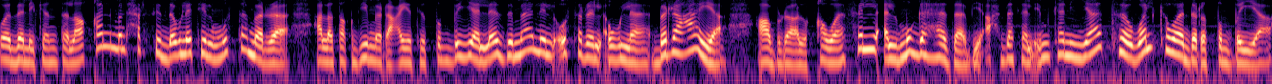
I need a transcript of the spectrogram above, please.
وذلك انطلاقا من حرص الدولة المستمر على تقديم الرعاية الطبية اللازمة للأسر الأولى بالرعاية عبر القوافل المجهزة بأحدث الإمكانيات والكوادر الطبية.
